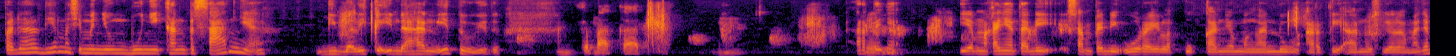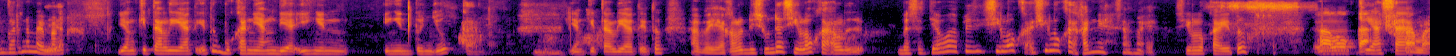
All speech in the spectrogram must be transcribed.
Padahal dia masih menyembunyikan pesannya di balik keindahan itu gitu. Sepakat. Hmm. Artinya ya, ya makanya tadi sampai diurai lekukannya mengandung arti anu segala macam karena memang ya. yang kita lihat itu bukan yang dia ingin ingin tunjukkan. Hmm. Yang kita lihat itu apa ya? Kalau di Sunda siloka bahasa Jawa apa sih? Siloka, siloka kan ya sama ya. Siloka itu uh, kiasan. Sama.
